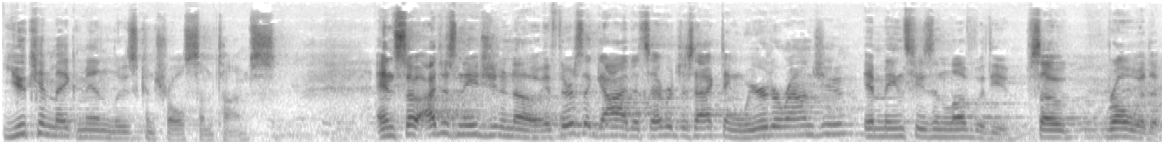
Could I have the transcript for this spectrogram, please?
you can make men lose control sometimes. And so I just need you to know if there's a guy that's ever just acting weird around you, it means he's in love with you. So roll with it.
